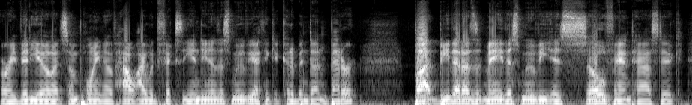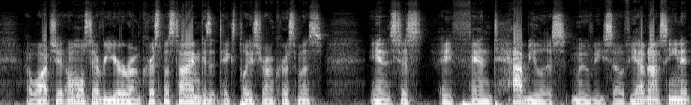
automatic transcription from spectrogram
or a video at some point of how I would fix the ending of this movie. I think it could have been done better. But be that as it may, this movie is so fantastic. I watch it almost every year around Christmas time because it takes place around Christmas. And it's just a fantabulous movie. So if you have not seen it,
